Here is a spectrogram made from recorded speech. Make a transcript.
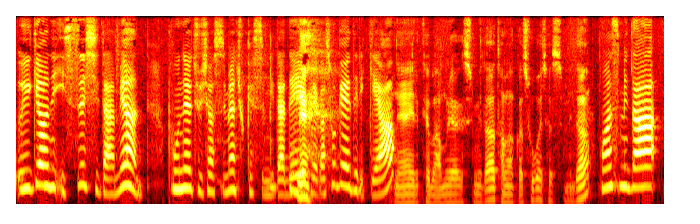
의견이 있으시다면 보내주셨으면 좋겠습니다. 내일 네. 제가 소개해드릴게요. 네, 이렇게 마무리하겠습니다. 더마카 수고하셨습니다. 고맙습니다.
